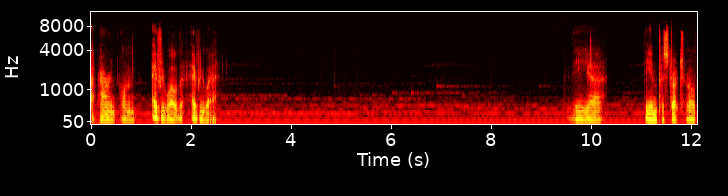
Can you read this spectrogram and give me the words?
apparent on every world everywhere. The uh, the infrastructure of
